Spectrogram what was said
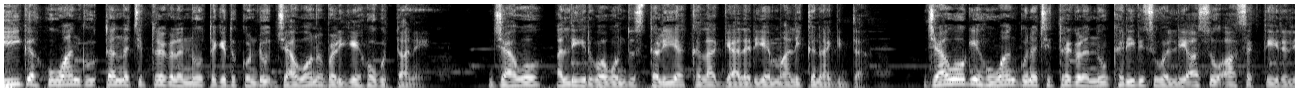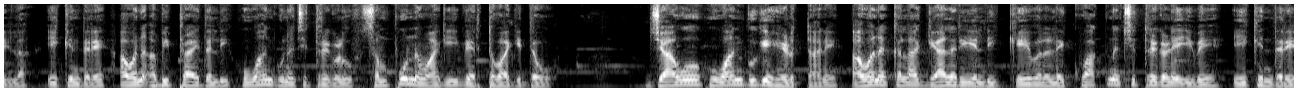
ಈಗ ಹುವಾಂಗು ತನ್ನ ಚಿತ್ರಗಳನ್ನು ತೆಗೆದುಕೊಂಡು ಜಾವೋನ ಬಳಿಗೆ ಹೋಗುತ್ತಾನೆ. ಜಾವೋ ಅಲ್ಲಿ ಇರುವ ಒಂದು ಸ್ಥಳೀಯ ಕಲಾ ಗ್ಯಾಲರಿಯ ಮಾಲೀಕನಾಗಿದ್ದ. ಜಾವೋಗೆ ಹುವಾನ್ ಗುಣಚಿತ್ರಗಳನ್ನು ಖರೀದಿಸುವಲ್ಲಿ ಅಸು ಆಸಕ್ತಿ ಇರಲಿಲ್ಲ, ಏಕೆಂದರೆ ಅವನ ಅಭಿಪ್ರಾಯದಲ್ಲಿ ಹುವಾನ್ ಗುಣಚಿತ್ರಗಳು ಸಂಪೂರ್ಣವಾಗಿ ವ್ಯರ್ಥವಾಗಿದ್ದವು. ಜಾವೋ ಹುವಾನ್ಗುಗೆ ಹೇಳುತ್ತಾನೆ, ಅವನ ಕಲಾ ಗ್ಯಾಲರಿಯಲ್ಲಿ ಕೇವಲ ಲೆಕ್ವಾಕ್ನ ಚಿತ್ರಗಳೇ ಇವೆ, ಏಕೆಂದರೆ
